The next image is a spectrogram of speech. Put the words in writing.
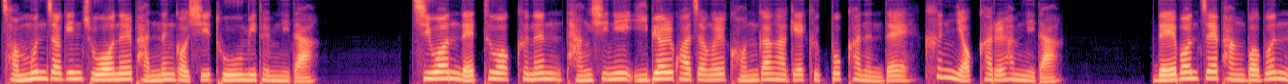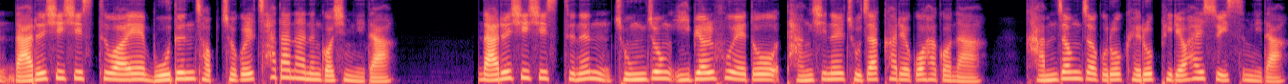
전문적인 조언을 받는 것이 도움이 됩니다. 지원 네트워크는 당신이 이별 과정을 건강하게 극복하는데 큰 역할을 합니다. 네 번째 방법은 나르시시스트와의 모든 접촉을 차단하는 것입니다. 나르시시스트는 종종 이별 후에도 당신을 조작하려고 하거나 감정적으로 괴롭히려 할 수 있습니다.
